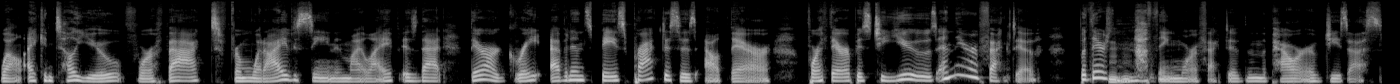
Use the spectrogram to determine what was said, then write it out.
well, I can tell you for a fact from what I've seen in my life is that there are great evidence based practices out there for therapists to use, and they're effective. But there's mm-hmm. nothing more effective than the power of Jesus.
